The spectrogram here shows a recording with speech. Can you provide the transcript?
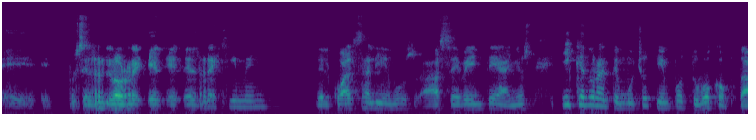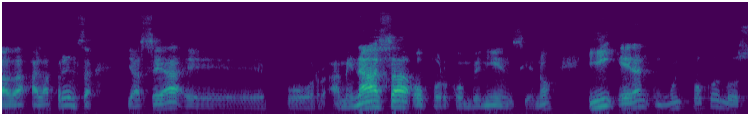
eh, pues el, el, régimen del cual salimos hace 20 años y que durante mucho tiempo tuvo cooptada a la prensa, ya sea por amenaza o por conveniencia, ¿no? Y eran muy pocos los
